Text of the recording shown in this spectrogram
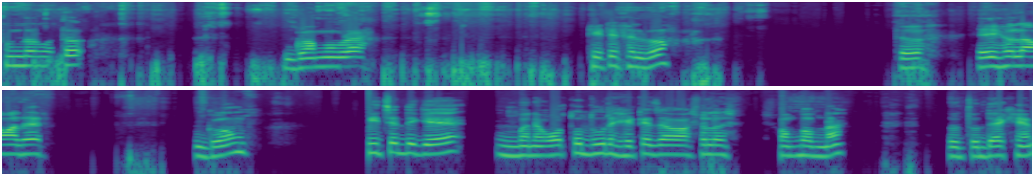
সুন্দর মতো গম আমরা কেটে ফেলব। তো এই হলো আমাদের গম। নিচের দিকে মানে অত দূর হেঁটে যাওয়া আসলে সম্ভব না। তো তো দেখেন,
